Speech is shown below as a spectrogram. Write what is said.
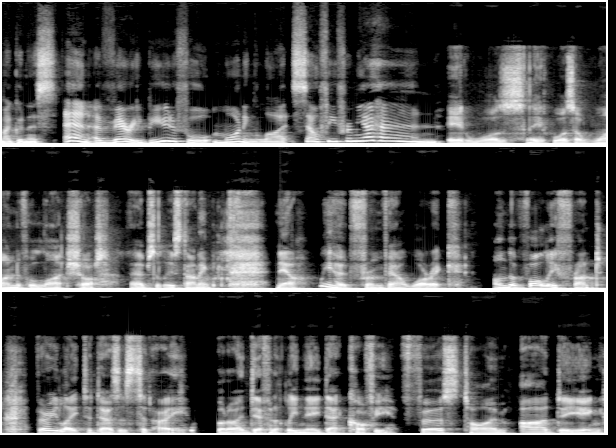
my goodness. And a very beautiful morning light selfie from Johan. It was it was a wonderful light shot. Absolutely stunning. Now, we heard from Val Warwick on the volley front. Very late to Daz's today, but I definitely need that coffee. First time RDing,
